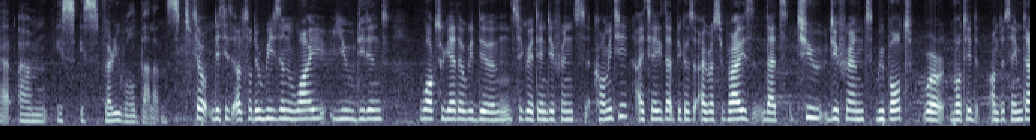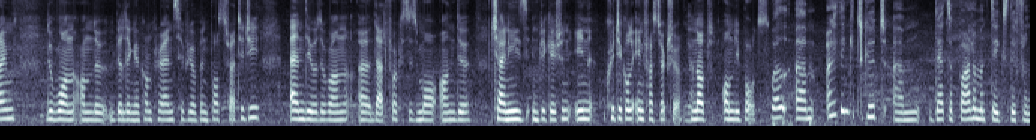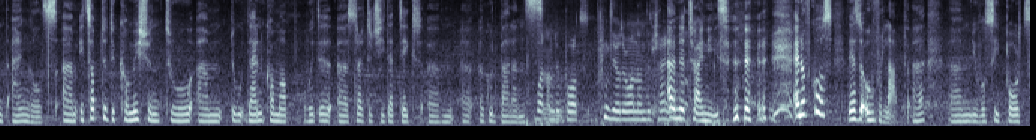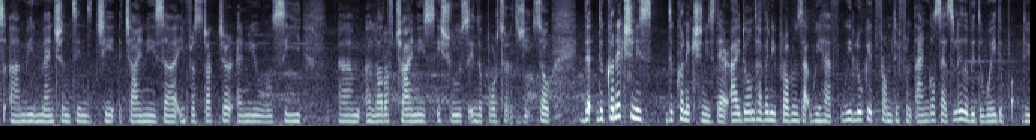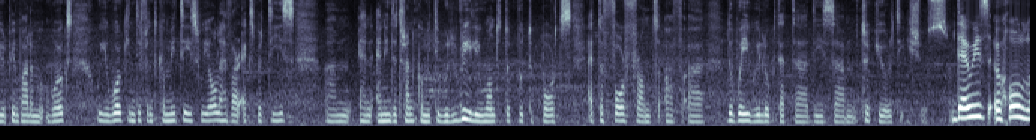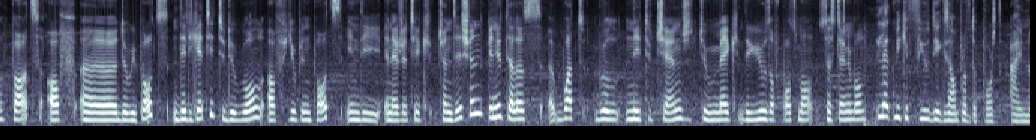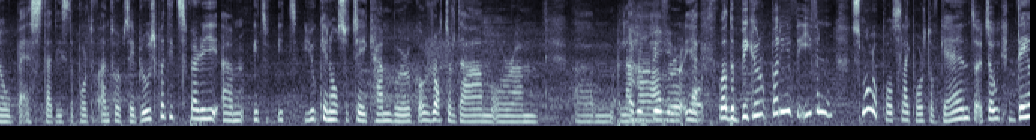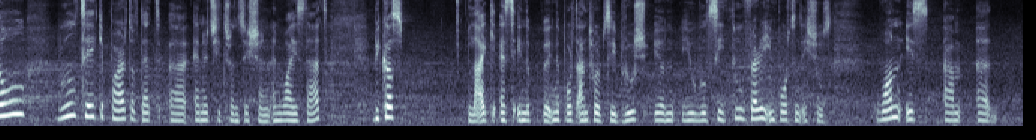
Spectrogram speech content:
Uh, um, is is very well balanced. So this is also the reason why you didn't work together with the um, Security and Defense Committee. I say that because I was surprised that two different reports were voted on the same time the one on the building a comprehensive European port strategy, and the other one uh, that focuses more on the Chinese implication in critical infrastructure, yeah. not only ports. Well, um, I think it's good um, that the Parliament takes different angles. Um, it's up to the Commission to um, to then come up with a, a strategy that takes um, a, a, good balance. One on the ports the other one on the Chinese. And the Chinese. and of course, there's overlap. Uh, um, you will see ports um, being mentioned in the Chi Chinese uh, infrastructure, and you will see um, a lot of Chinese issues in the port strategy. So the, the connection is the connection is there. I don't have any problems that we have. We look at from different angles. That's a little bit the way the, the European Parliament works. We work in different committees. We all have our expertise, um, and and in the Tran committee, we really wanted to put the ports at the forefront of uh, the way we looked at uh, these um, security issues. There is a whole part of uh, the report dedicated to the role of European ports in the energetic transition. Can you tell us? Us what will need to change to make the use of ports more sustainable? Let me give you the example of the port I know best. That is the port of Antwerp Zeebrugge, but it's very um, it's it's. You can also take Hamburg or Rotterdam or. Um, um, Le Havre, yeah. Well, the bigger, but even smaller ports like Port of Ghent. So they all will take a part of that uh, energy transition. And why is that? Because like as in the in the port Antwerp Zeebrugge, um, you will see two very important issues. One is um, uh,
